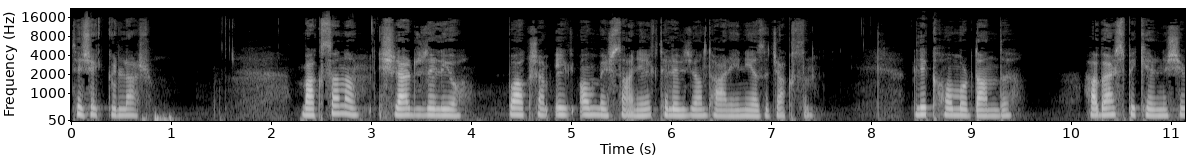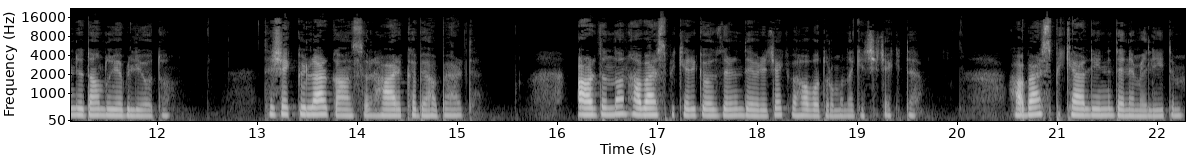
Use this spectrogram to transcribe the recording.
Teşekkürler. Baksana, işler düzeliyor. Bu akşam ilk 15 saniyelik televizyon tarihini yazacaksın. Glick homurdandı. Haber spikerini şimdiden duyabiliyordu. Teşekkürler Ganser, harika bir haberdi. Ardından haber spikeri gözlerini devirecek ve hava durumuna geçecekti. Haber spikerliğini denemeliydim.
